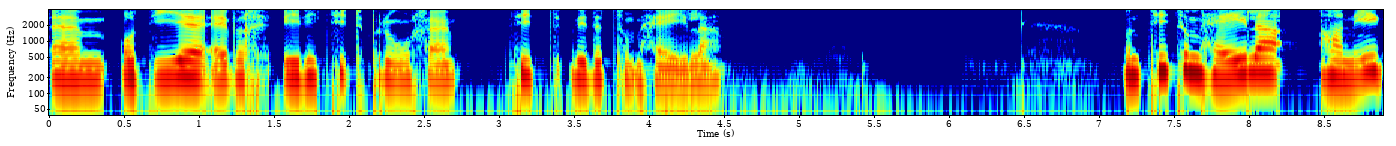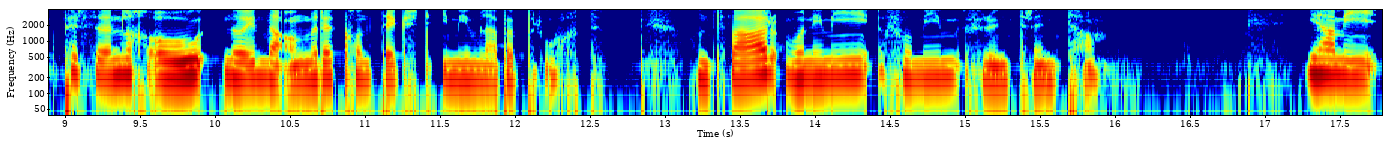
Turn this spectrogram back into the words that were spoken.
ähm, auch die einfach ihre Zeit brauchen, Zeit wieder zum Heilen. Und Zeit zum Heilen habe ich persönlich auch noch in einem anderen Kontext in meinem Leben gebraucht. Und zwar, als ich mich von meinem Freund getrennt habe. Ich habe mich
